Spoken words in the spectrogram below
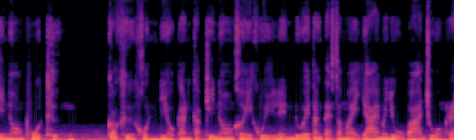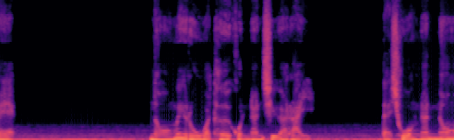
ที่น้องพูดถึง ก็คือคนเดียวกันกับที่น้องเคยคุยเล่นด้วยตั้งแต่สมัยย้ายมาอยู่บ้านช่วงแรก น้องไม่รู้ว่าเธอคนนั้นชื่ออะไร แต่ช่วงนั้นน้อง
